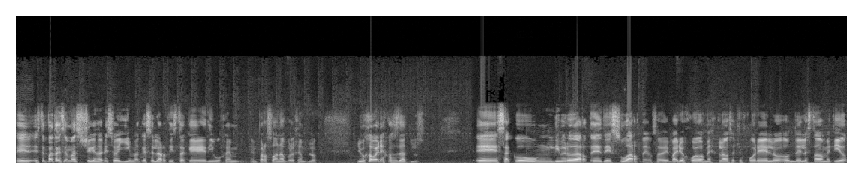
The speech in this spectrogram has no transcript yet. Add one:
eh, este pata que se llama Shigenori Soejima, que es el artista que dibuja en, persona, por ejemplo. Dibuja varias cosas de Atlus. Eh, sacó un libro de arte de su arte, o sea, de varios juegos mezclados hechos por él o donde él estaba metido.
